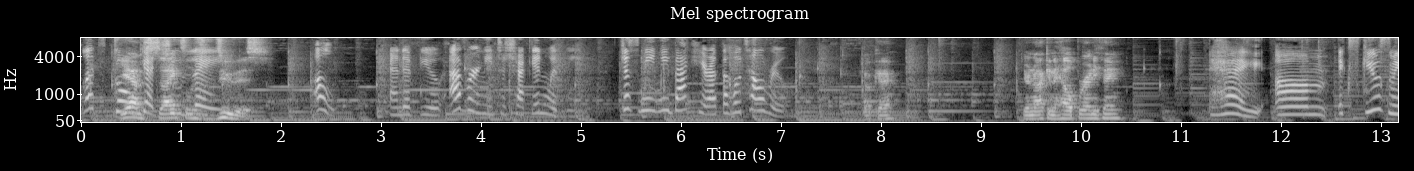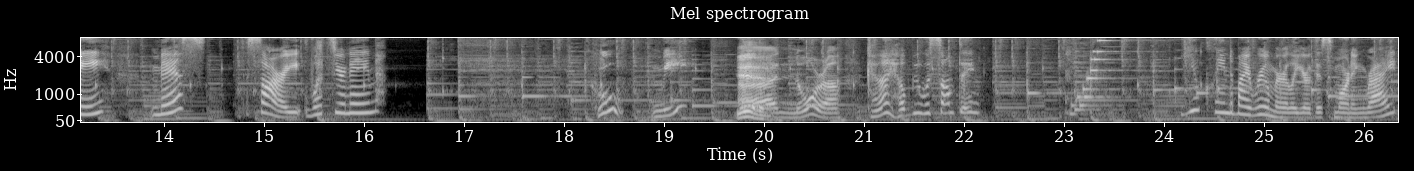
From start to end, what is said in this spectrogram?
Let's go yeah, I'm get psyched. you Let's laid. do this. Oh, and if you ever need to check in with me, just meet me back here at the hotel room. Okay. You're not gonna help or anything? Hey, um, excuse me, miss? Sorry, what's your name? Who? Me? Yeah. Uh, Nora, can I help you with something? You cleaned my room earlier this morning, right?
